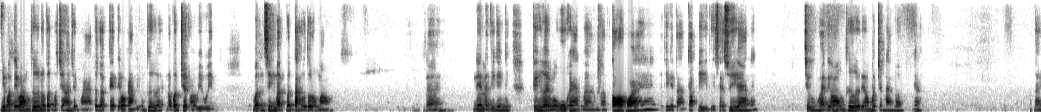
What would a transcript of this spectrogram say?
Nhưng mà tế bào ung thư nó vẫn có chức năng chuyển hóa tức là cái tế bào gan bị ung thư ấy nó vẫn chuyển hóa bilirubin vẫn sinh mật vẫn tạo yếu tố đông máu. Đấy. Nên là những cái cái người mà u gan mà, mà to quá thì người ta cắt đi thì sẽ suy gan đấy chứ không phải tế bào ung thư là tế bào mất chức năng đâu nhé đấy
